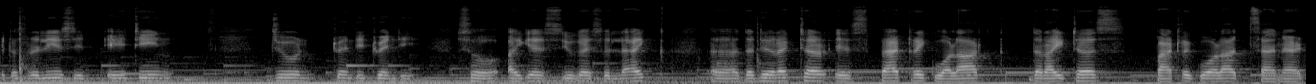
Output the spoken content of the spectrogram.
It was released in 18 june 2020 so i guess you guys will like. Uh, the director is Patrick Vollrath the writers Patrick Vollrath sanad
